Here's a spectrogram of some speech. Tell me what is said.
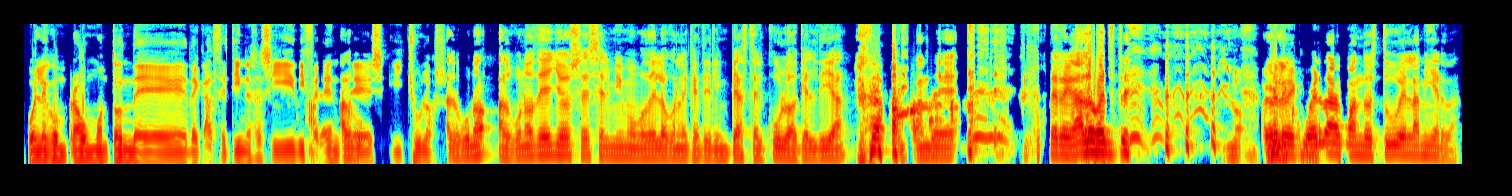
pues le he comprado un montón de, calcetines así diferentes y chulos. ¿Alguno, alguno de ellos es el mismo modelo con el que te limpiaste el culo aquel día? de, regalo este. Me recuerda cuando estuve en la mierda.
